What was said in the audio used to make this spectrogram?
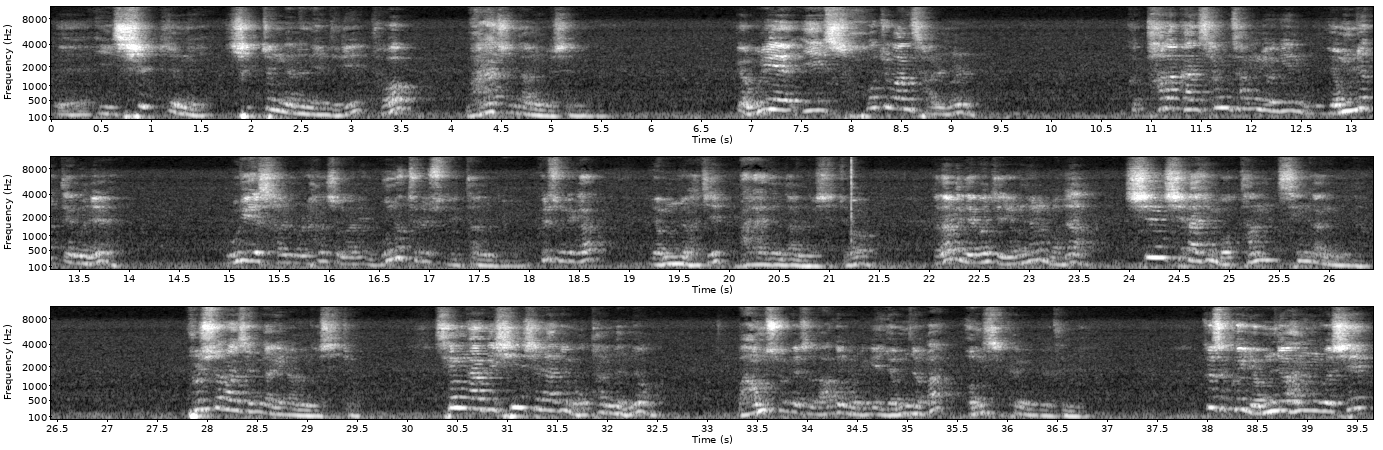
예, 이 실증이 실증내는 일들이 더 많아진다는 것입니다. 그러니까 우리의 이 소중한 삶을 그 타락한 상상력인 염려 때문에 우리의 삶을 한순간에 무너뜨릴 수도 있다는 거예요. 그래서 우리가 염려하지 말아야 된다는 것이죠. 그 다음에 네 번째 염려는 뭐냐? 신실하지 못한 생각입니다. 불순한 생각이라는 것이죠. 생각이 신실하지 못하면요, 마음속에서 나도 모르게 염려가 엄습해 오게 됩니다. 그래서 그 염려하는 것이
